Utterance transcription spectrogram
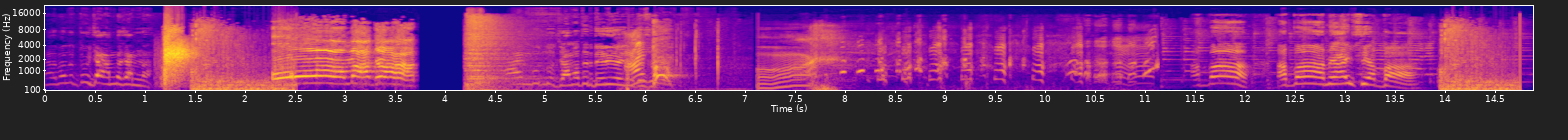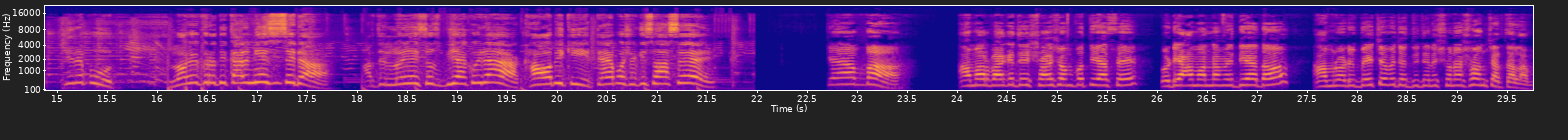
না বন্ধু তুই যা আমরা যাম না। আইন বন্ধু জামাতের দেরি হয়ে যাচ্ছে আব্বা আব্বা আমি আইছি আব্বা। কি রে পুত? লগে করে তুই কারে নিয়ে আসিস এটা? আর যে লই আইছস বিয়া কইরা খাওয়াবি কি? টাকা পয়সা কিছু আছে? কে আব্বা? আমার বাগে যে সয় সম্পত্তি আছে ওটি আমার নামে দিয়ে দাও আমরা ওটি বেচে বেচে দুজনে সোনা সংসার চালাম।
